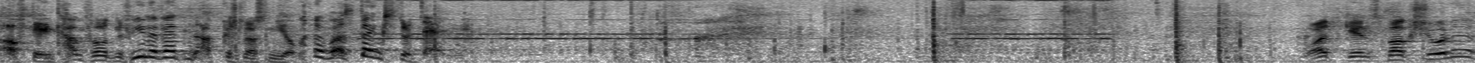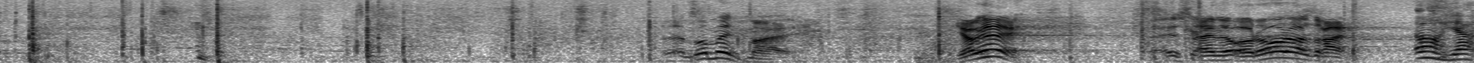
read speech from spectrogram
auf den Kampf wurden viele Wetten abgeschlossen, Junge. Was denkst du denn? Watkins Boxschule? Moment mal. Junge, da ist eine Aurora dran. Oh ja.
